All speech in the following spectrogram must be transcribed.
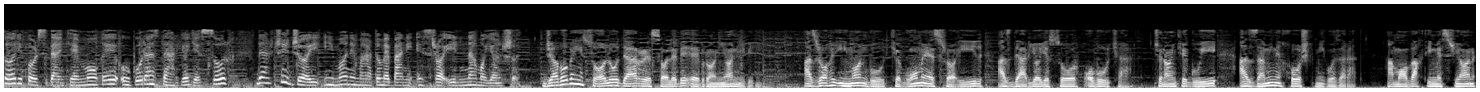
سوالی پرسیدن که موقع عبور از دریای سرخ در چه جایی ایمان مردم بنی اسرائیل نمایان شد؟ جواب این سوالو در رساله به ابرانیان می‌بینیم. از راه ایمان بود که قوم اسرائیل از دریای سرخ عبور کرد چنانکه گویی از زمین خشک میگذرد. اما وقتی مصریان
